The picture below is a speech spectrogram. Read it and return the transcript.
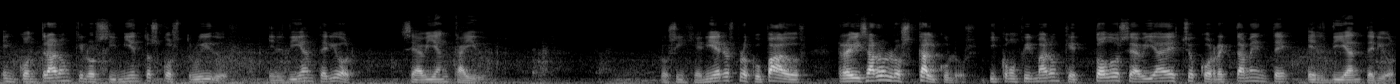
encontraron que los cimientos construidos el día anterior se habían caído. Los ingenieros preocupados revisaron los cálculos y confirmaron que todo se había hecho correctamente el día anterior.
